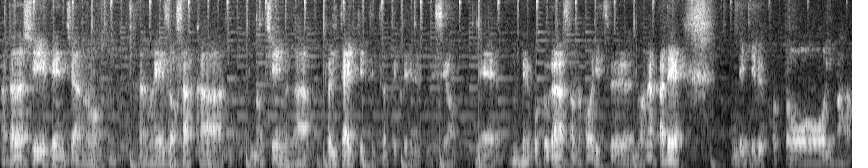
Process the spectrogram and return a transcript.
新しいベンチャーのあの映像作家のチームが撮りたいって言って撮ってくれるんですよ。でで僕がその法律の中でできることを今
